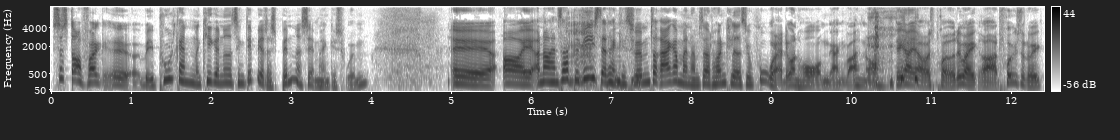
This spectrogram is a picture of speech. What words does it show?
så står folk øh, i poolkanten og kigger ned og tænker, det bliver da spændende at se, om han kan svømme. Øh, og, øh, og når han så har bevist, at han kan svømme, så rækker man ham så et håndklæde og siger, puh, det var en hård omgang, var. Nå, det har jeg også prøvet, det var ikke rart, fryser du ikke?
